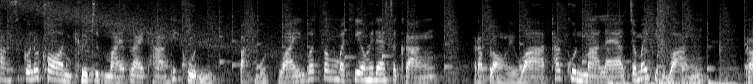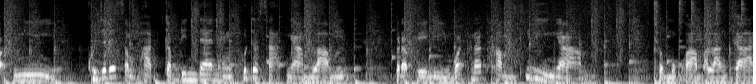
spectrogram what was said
หากสกลนครคือจุดหมายปลายทางที่คุณปักหมุดไว้ว่าต้องมาเที่ยวให้ได้สักครั้ง รับรองเลยว่าถ้าคุณมาแล้วจะไม่ผิดหวัง เพราะที่นี่คุณจะได้สัมผัสกับดินแดนแห่งพุทธศาสตร์งามล้ำ ประเพณีวัฒนธรรมที่ดีงาม ชมความอลังการ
